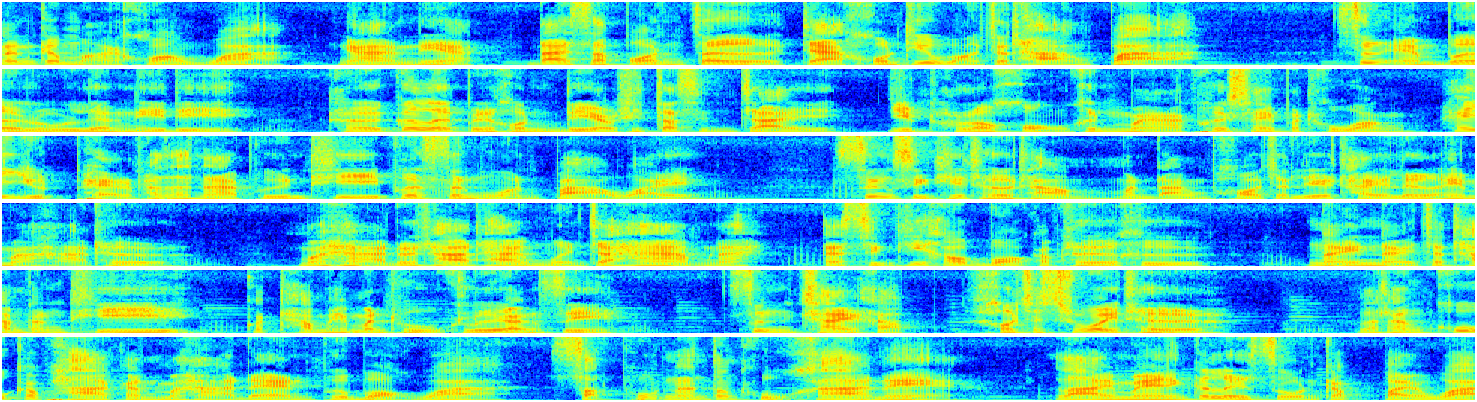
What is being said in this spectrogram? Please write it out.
นั่นก็หมายความว่างานเนี้ยได้สปอนเซอร์จากคนที่หวังจะถางป่า ซึ่งแอมเบอร์รู้เรื่องนี้ดี เธอก็เลยเป็นคนเดียวที่ตัดสินใจ หยิบทรโขงขึ้นมาเพื่อใช้ประท้วง ให้หยุดแผนพัฒนาพื้นที่เพื่อสงวนป่าไว้ ซึ่งสิ่งที่เธอทำมันดังพอจะเรียกไทเลอร์ให้มาหาเธอ มาหาด้วยท่าทางเหมือนจะห้ามนะ แต่สิ่งที่เขาบอกกับเธอคือ ไหนๆจะทำทั้งที ก็ทำให้มันถูกเรื่องสิ ซึ่งใช่ครับ เขาจะช่วยเธอ และทั้งคู่ก็พากันมาหาแดนเพื่อบอกว่าสัตว์พวกนั้นต้องถูกฆ่าแน่ ไลแมนก็เลยสวนกลับไปว่า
